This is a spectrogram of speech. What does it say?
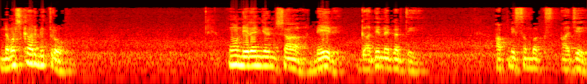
નમસ્કાર મિત્રો. હું નિરંજન શાહ, નેર, ગાંધીનગરથી. આપની સમક્ષ આજે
